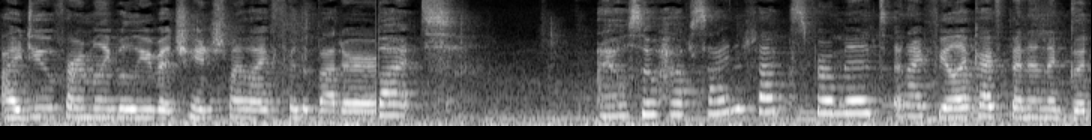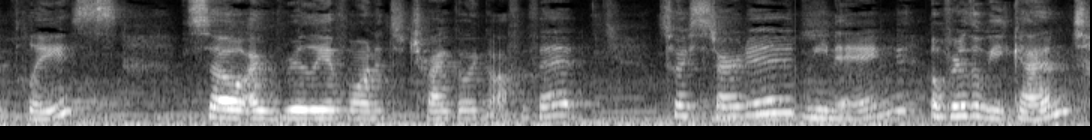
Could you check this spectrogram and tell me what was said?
I do firmly believe it changed my life for the better, but I also have side effects from it, and I feel like I've been in a good place. So I really have wanted to try going off of it. So I started weaning over the weekend,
